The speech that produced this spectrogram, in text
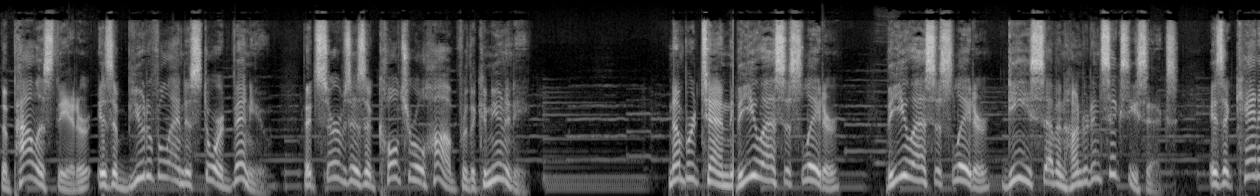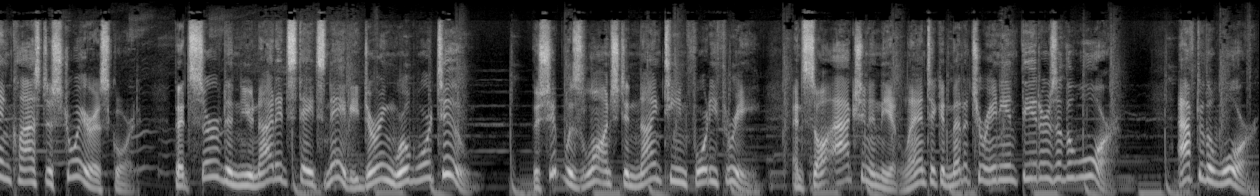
The Palace Theater is a beautiful and historic venue that serves as a cultural hub for the community. Number 10. The USS Slater The USS Slater D-766 is a Cannon-class destroyer escort that served in the United States Navy during World War II. The ship was launched in 1943 and saw action in the Atlantic and Mediterranean theaters of the war. After the war,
